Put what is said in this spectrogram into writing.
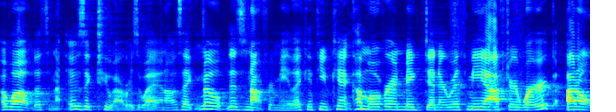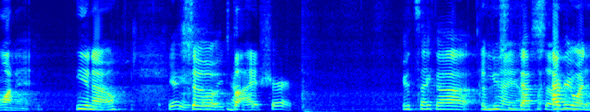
oh, well, that's not. It was like two hours away, and I was like, no, this is not for me. Like if you can't come over and make dinner with me after work, I don't want it. You know. Yeah, your So, but- for sure. It's like a you should definitely so everyone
